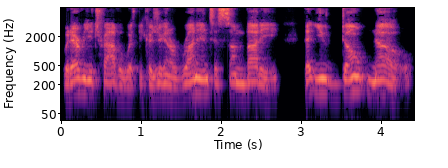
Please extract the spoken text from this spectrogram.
whatever you travel with because you're going to run into somebody that you don't know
